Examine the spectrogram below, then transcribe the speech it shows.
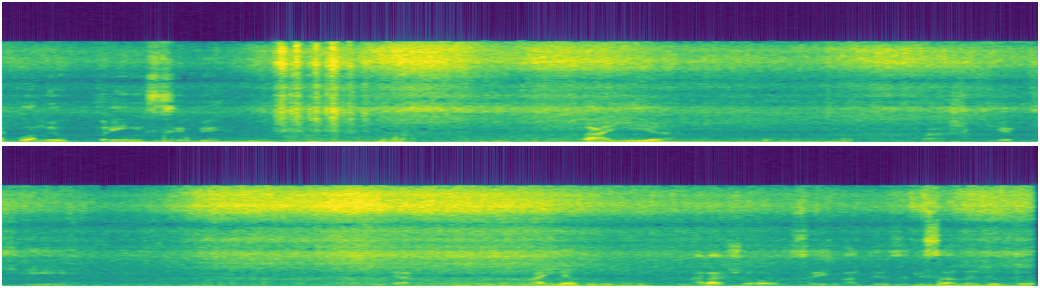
água, meu príncipe. Bahia. Acho que aqui. É Bahia do Marajó, sei lá, Deus que sabe onde eu tô.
